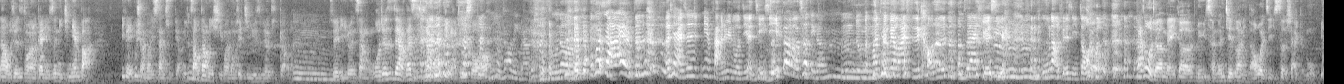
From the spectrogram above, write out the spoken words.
那我觉得是同样的概念，就是你今天把一个你不喜欢的东西删除掉，你找到你喜欢的东西的几率是不是就提高了？嗯，所以理论上我觉得是这样，但实际上不一定啊，就是说。很有道理呢，被说服呢，不愧是 RM，而且还是念法律逻辑很清晰，真的彻底的，嗯，嗯，就完完全没有在思考，就是我们是在学习，无脑学习中。就对，但是我觉得每一个旅程跟阶段，你都要为自己设下一个目标。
